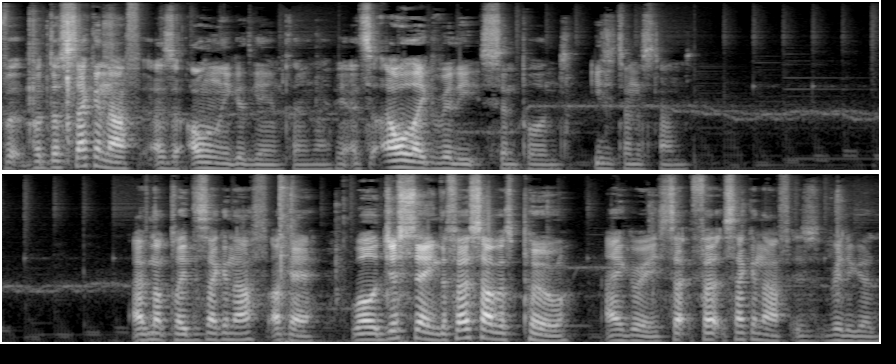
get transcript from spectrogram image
but, but the second half has only good gameplay in my opinion. It's all like really simple and easy to understand. I've not played the second half? Okay. Well, just saying, the first half was poo. I agree. Se second half is really good.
